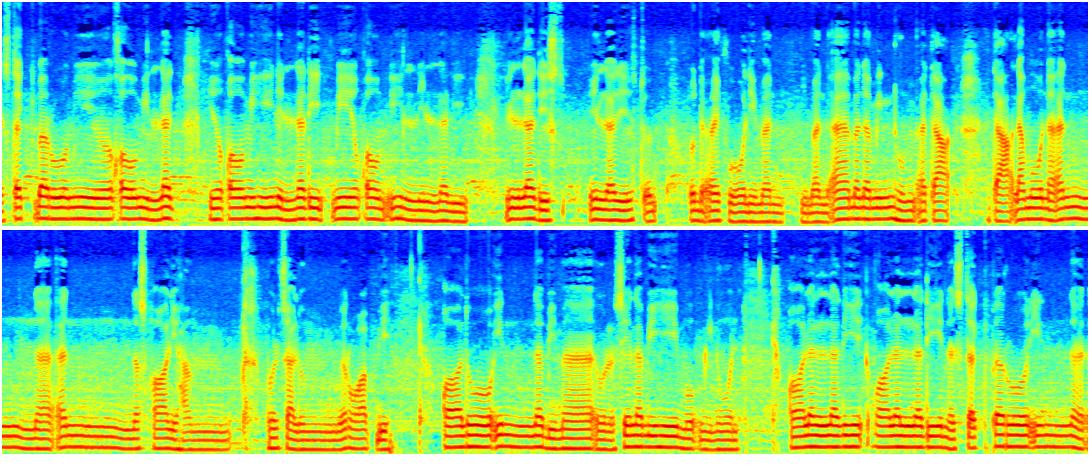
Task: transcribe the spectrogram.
استكبروا من قوم من قومه للذي من قومه للذي للذي الذي استضعفوا لمن, لمن آمن منهم أتعلمون أن, أن صالحا مرسل من ربه. قالوا إن بما أرسل به مؤمنون. قال, الذي قال الذين استكبروا إن,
